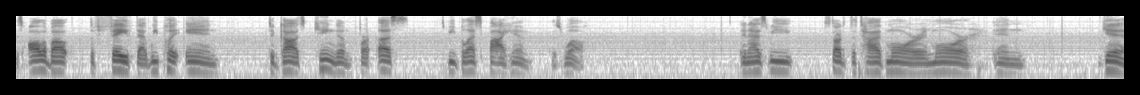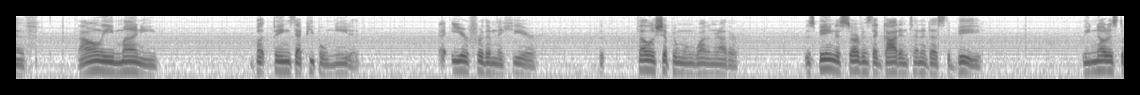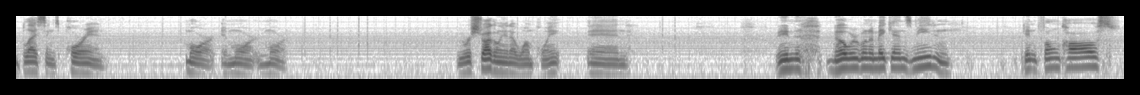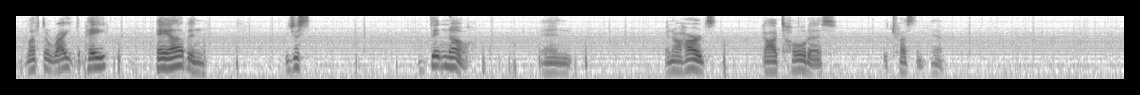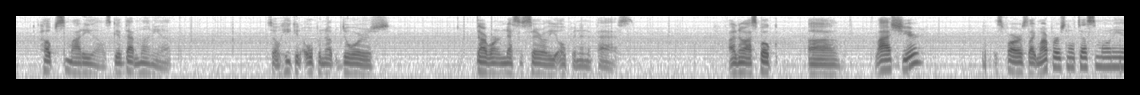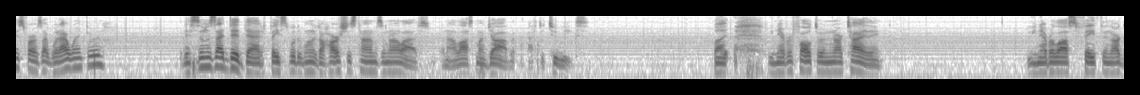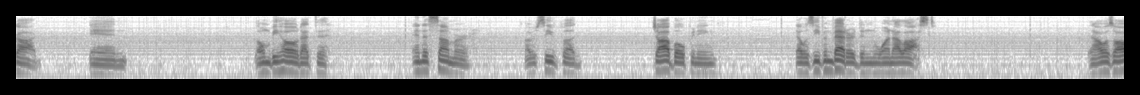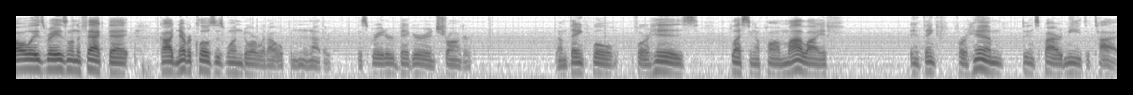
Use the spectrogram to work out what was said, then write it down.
It's all about the faith that we put in to God's kingdom for us to be blessed by Him as well. And as we started to tithe more and more and give, not only money, but things that people needed, an ear for them to hear, fellowshipping with one another, just being the servants that God intended us to be we notice the blessings pour in more and more and more. We were struggling at one point, and we didn't know we were going to make ends meet, and getting phone calls left and right to pay, pay up, and we just didn't know. And in our hearts, God told us to trust in Him help somebody else, give that money up so he can open up doors that weren't necessarily open in the past. I know I spoke uh, last year as far as like my personal testimony, as far as like what I went through. And as soon as I did that, faced with one of the harshest times in our lives when I lost my job after two weeks. But we never faltered in our tithing. We never lost faith in our God. And lo and behold, at the end of summer, I received a job opening that was even better than the one I lost. And I was always raised on the fact that God never closes one door without opening another. It's greater, bigger, and stronger. And I'm thankful for His blessing upon my life and thank for Him to inspire me to tithe.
